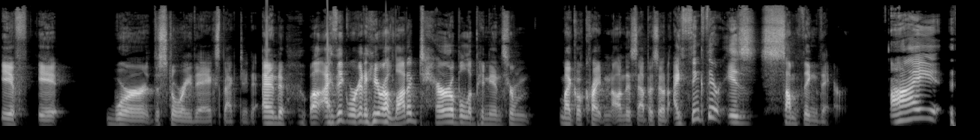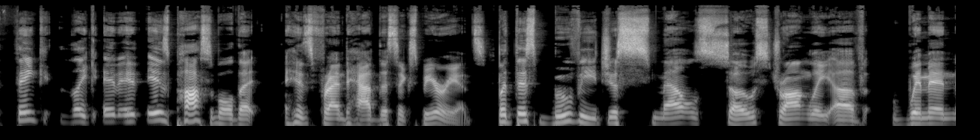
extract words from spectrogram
if it were the story they expected. And well, I think we're going to hear a lot of terrible opinions from Michael Crichton on this episode. I think there is something there. I think like it, it is possible that his friend had this experience, but this movie just smells so strongly of women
